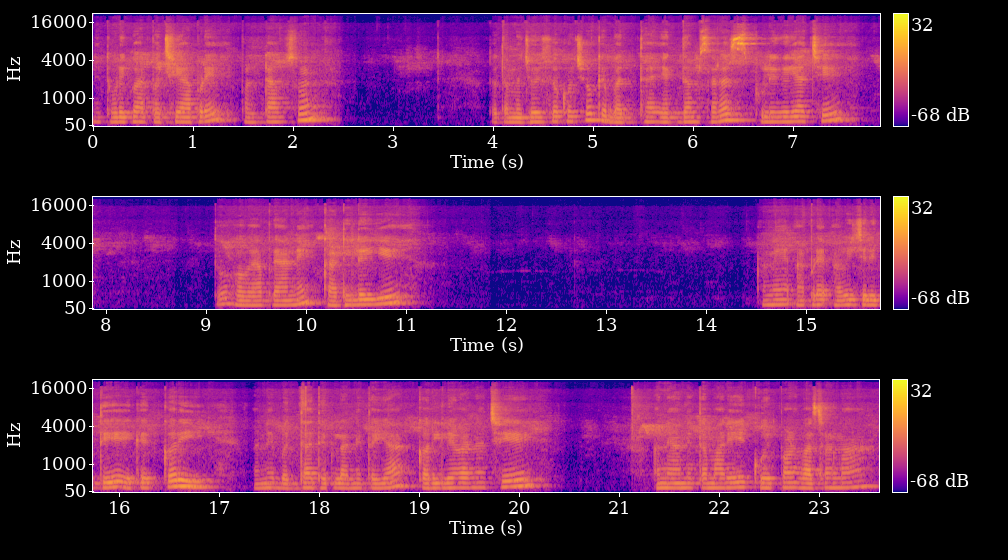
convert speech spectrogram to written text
ને થોડીક વાર પછી આપણે પલટાવશું. તો તમે જોઈ શકો છો કે બધા એકદમ સરસ ફૂલી ગયા છે. તો હવે આપણે આને કાઢી લઈએ. અને આપણે આવી જ રીતે એક એક કરી અને બધા થેપલાને તૈયાર કરી લેવાના છે. અને આને તમારે કોઈ પણ વાસણમાં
